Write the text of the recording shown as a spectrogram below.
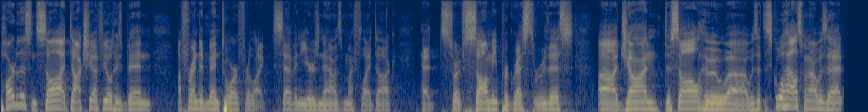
part of this and saw it. Doc Sheffield, who's been a friend and mentor for like seven years now, is my flight doc had sort of saw me progress through this. Uh, John DeSaul, who uh, was at the schoolhouse when I was at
